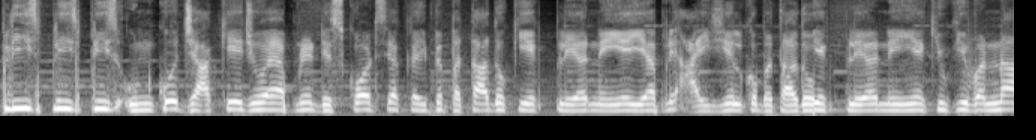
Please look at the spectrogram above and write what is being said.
प्लीज़ प्लीज़ प्लीज़ उनको जाके जो है अपने डिस्कॉर्ड्स या कहीं पे बता दो कि एक प्लेयर नहीं है या अपने आईजीएल को बता दो एक प्लेयर नहीं है, क्योंकि वरना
